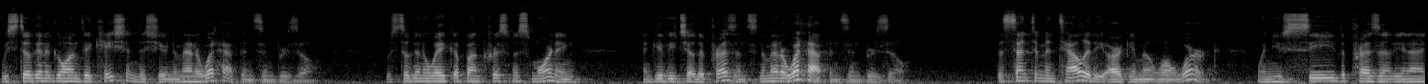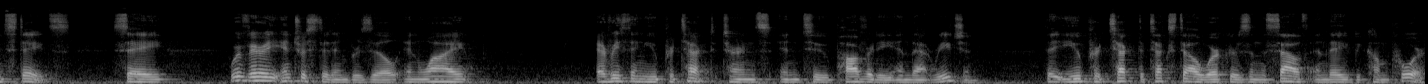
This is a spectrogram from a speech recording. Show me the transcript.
We're still going to go on vacation this year no matter what happens in Brazil. We're still going to wake up on Christmas morning and give each other presents no matter what happens in Brazil. The sentimentality argument won't work. When you see the President of the United States say, We're very interested in Brazil in why everything you protect turns into poverty in that region that you protect the textile workers in the South and they become poor.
